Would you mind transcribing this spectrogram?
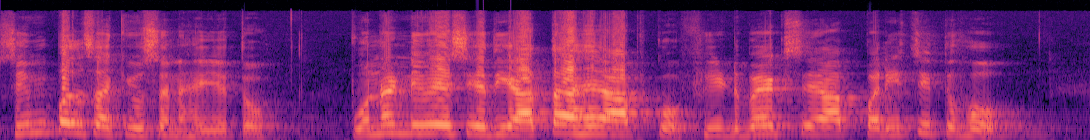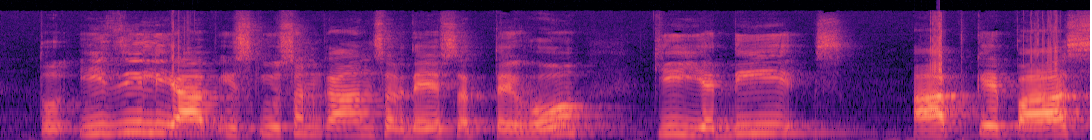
सिंपल सा क्वेश्चन है ये तो। पुनर्निवेश यदि आता है आपको, फीडबैक से आप परिचित हो तो इजीली आप इस क्वेश्चन का आंसर दे सकते हो कि यदि आपके पास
